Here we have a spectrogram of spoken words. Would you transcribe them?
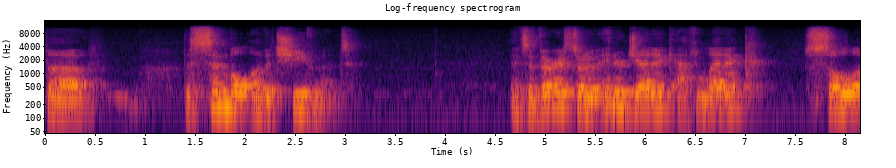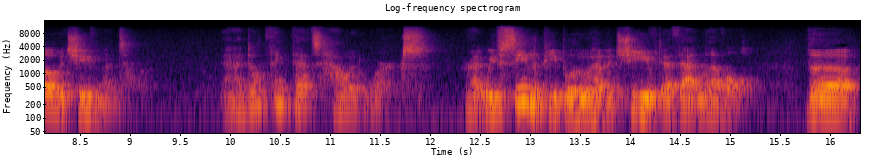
the, the symbol of achievement. It's a very sort of energetic, athletic, solo achievement. And I don't think that's how it works. Right? We've seen the people who have achieved at that level. the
